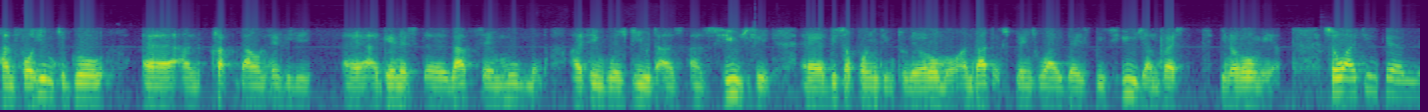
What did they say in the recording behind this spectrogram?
and for him to go uh, and crack down heavily uh, against uh, that same movement, I think was viewed as, as hugely uh, disappointing to the Oromo, and that explains why there is this huge unrest in Oromia. So I think um,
